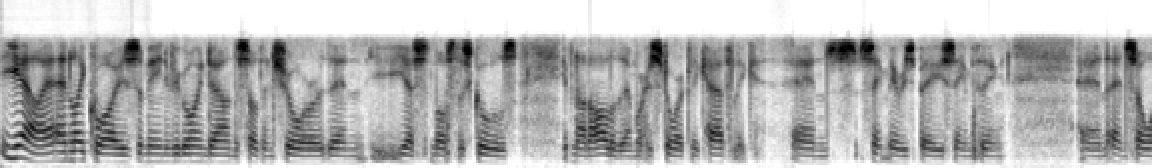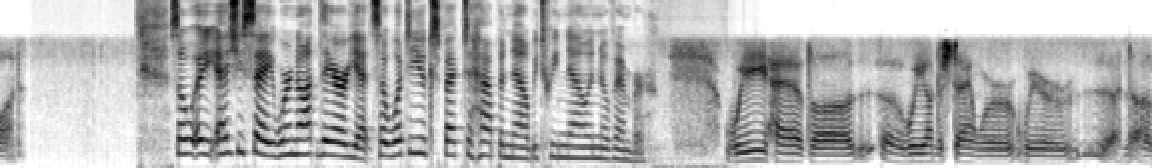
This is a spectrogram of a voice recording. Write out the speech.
Yeah, and likewise, I mean, if you're going down the southern shore, then yes, most of the schools, if not all of them, were historically Catholic. And St. Mary's Bay, same thing, and, and so on. So, uh, as you say, we're not there yet. So, what do you expect to happen now between now and November? We have, uh, uh, we understand we're we're uh,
